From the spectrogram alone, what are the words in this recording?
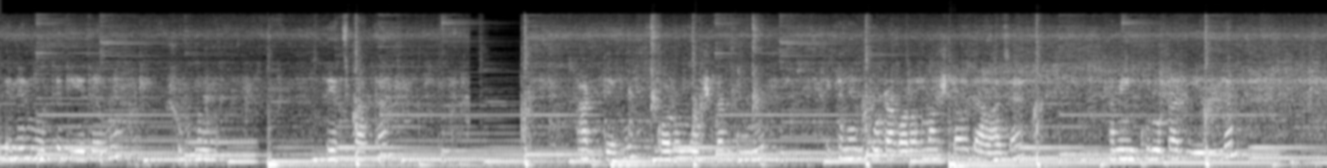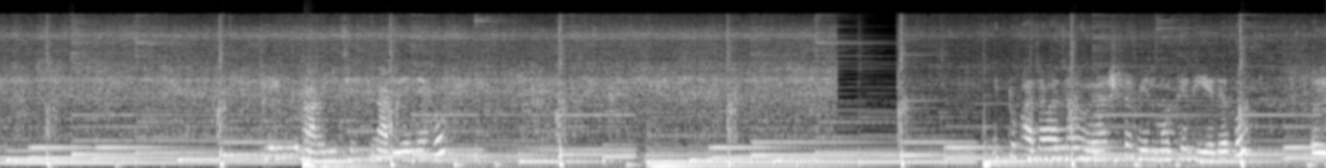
তেলের মধ্যে দিয়ে দেবো শুকনো তেজপাতা আর দেবো গরম মশলার গুঁড়ো। এখানে গোটা গরম মশলাও দেওয়া যায়। আমি গুঁড়োটা দিয়ে দিলাম। একটু নাড়িয়ে নাড়িয়ে নেব। ভাজা ভাজা হয়ে আসলে এর মধ্যে দিয়ে দেবো ওই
